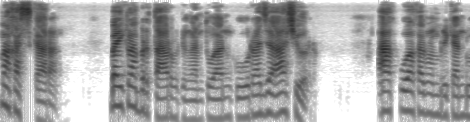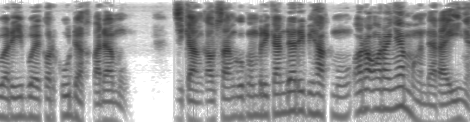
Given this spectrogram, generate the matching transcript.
Maka sekarang, baiklah bertaruh dengan tuanku Raja Asyur. Aku akan memberikan dua ribu ekor kuda kepadamu, jika engkau sanggup memberikan dari pihakmu orang-orang yang mengendarainya.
